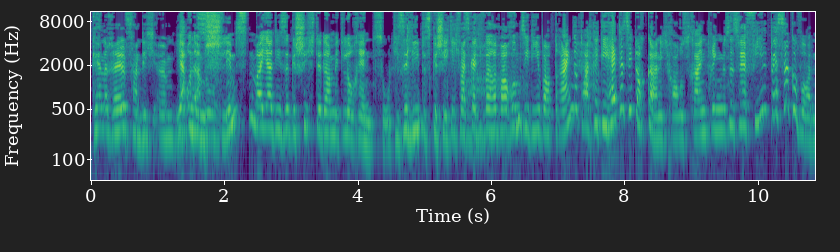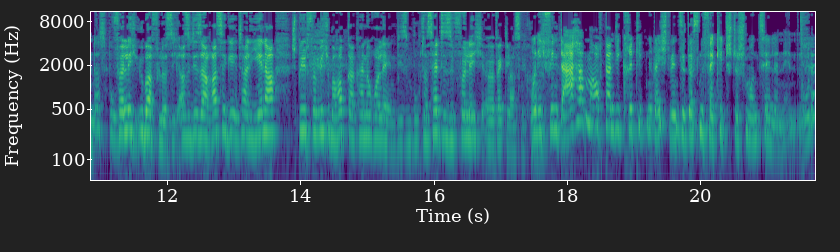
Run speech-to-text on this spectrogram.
Generell fand ich ähm, Ja, und am schlimmsten war ja diese Geschichte da mit Lorenzo, diese Liebesgeschichte. Ich weiß gar nicht, wa- warum sie die überhaupt reingebracht hat. Die hätte sie doch gar nicht raus reinbringen müssen. Es wäre viel besser geworden, das Buch. völlig überflüssig. Also dieser rassige Italiener spielt für mich überhaupt gar keine Rolle in diesem Buch. Das hätte sie völlig äh, weglassen können. Und ich finde, da haben auch dann die Kritiken recht, wenn sie das eine verkitschte Schmonzelle nennen, oder?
